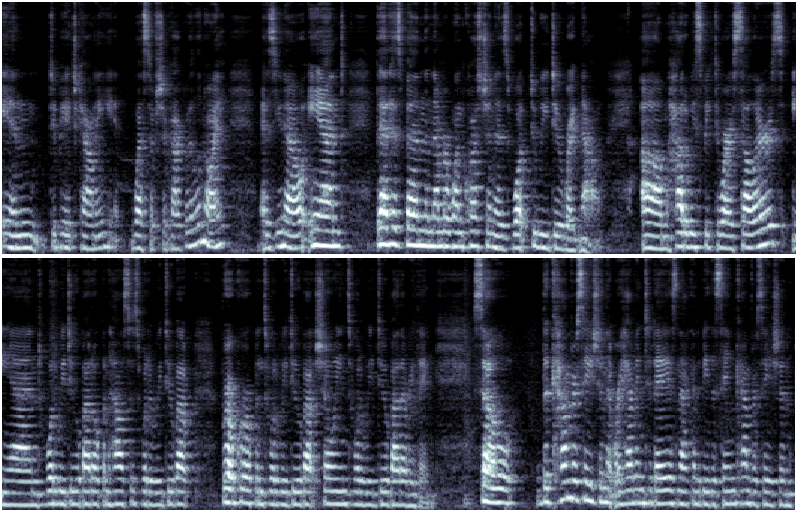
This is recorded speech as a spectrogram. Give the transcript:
in DuPage County, west of Chicago, Illinois, as you know, and that has been the number one question: is what do we do right now? Um, how do we speak to our sellers, and what do we do about open houses? What do we do about broker opens, what do we do about showings, what do we do about everything. So the conversation that we're having today is not going to be the same conversation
